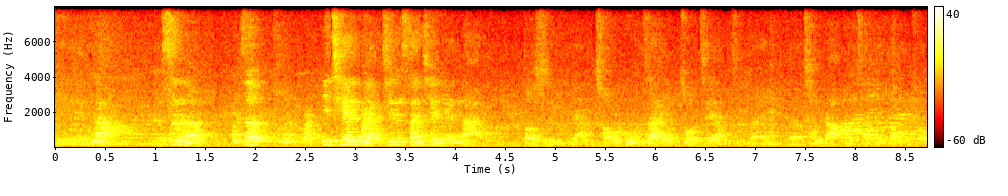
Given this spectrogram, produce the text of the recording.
零年代，可是呢，这一千、两千、三千年来都是一样，重复在做这样子的一个重蹈覆辙的动作。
